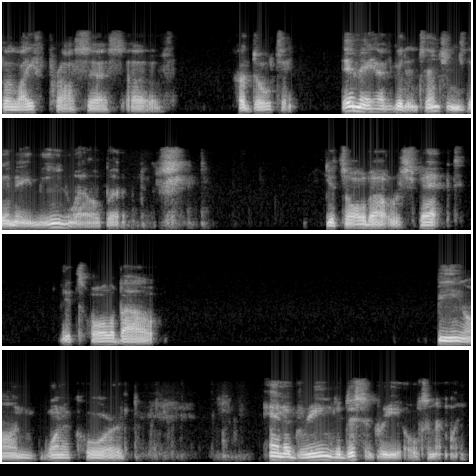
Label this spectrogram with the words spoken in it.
the life process of adulting. They may have good intentions, they may mean well, but it's all about respect. It's all about being on one accord and agreeing to disagree ultimately.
